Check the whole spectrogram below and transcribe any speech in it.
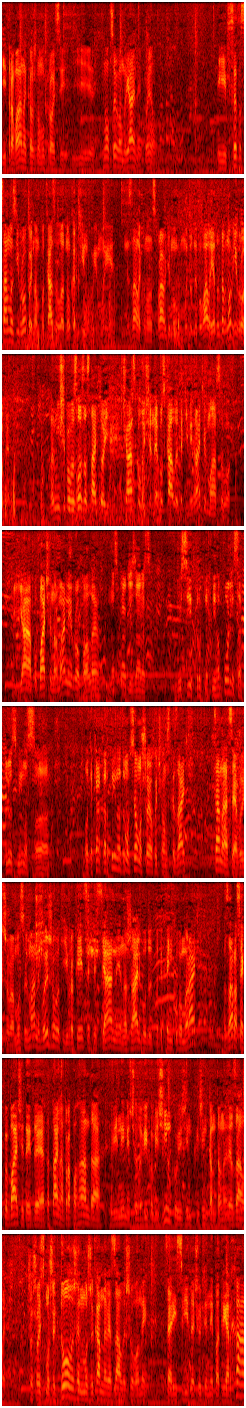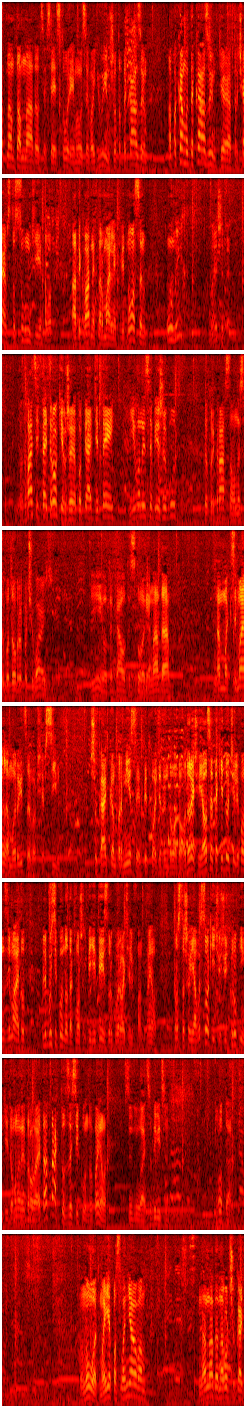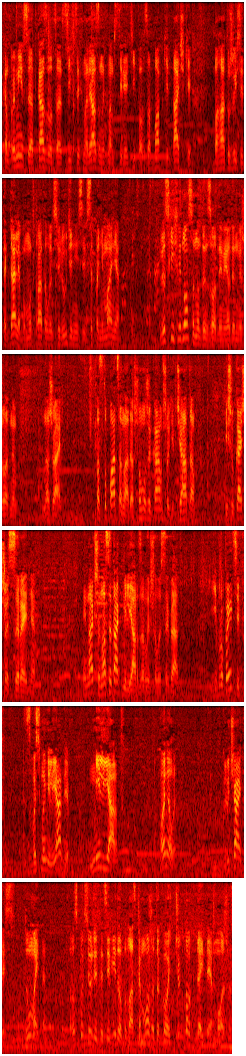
і трава на кожному кроці. І ну це вам реально, поняв? І все те саме з Європою нам показували одну картинку, і ми не знали, як насправді. Ми, ми тут не бували. Я тут давно в Європі. Але мені ще повезло застати той час, коли ще не пускали таких мігрантів масово. Я побачив нормальну Європу, але насправді зараз в усіх крупних мегаполісах плюс-мінус е, отака картина. Тому всьому, що я хочу вам сказати, ця нація виживе. Мусульмани виживуть, європейці, християни, на жаль, будуть потихеньку вимирати. Зараз, як ви бачите, йде тотальна пропаганда війни між чоловіком і жінкою. Жінки, жінкам там нав'язали, що щось мужик должен, мужикам нав'язали, що вони царі світа, чуть ли не патріархат нам там надо. Оце вся історія. Ми оце воюємо, що то доказуємо. А поки ми доказуємо, втрачаємо стосунки адекватних нормальних відносин. У них, бачите, в 25 років вже по 5 дітей, і вони собі живуть. То прекрасно, вони себе добре почувають. І отака от історія. Надо нам максимально миритися вообще всім. Шукати компроміси, підходять один до одного. До речі, я оце так іду, телефон знімаю. Тут в будь-яку секунду так можуть підійти і з рук вирвати телефон. Поняли? Просто що я високий, чуть-чуть крупненький, то мене не трогає. А так тут за секунду, поняли? Це відбувається. Дивіться. Ну так. Ну от, моє послання вам. Нам треба народ шукати компроміси, відказуватися від всіх цих нав'язаних нам стереотипів за бабки, тачки, багато життя і так далі, бо ми втратили всю людяність і все понімання людських відносин один з одним і один між одним, на жаль. Поступатися треба, що мужикам, що дівчатам, і шукати щось середнє. Інакше нас і так мільярд залишилось, ребят. Європейців з 8 мільярдів мільярд. Поняли? Включайтесь, думайте. Розповсюджуйте це відео, будь ласка. Може до когось чуток дійде, може.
